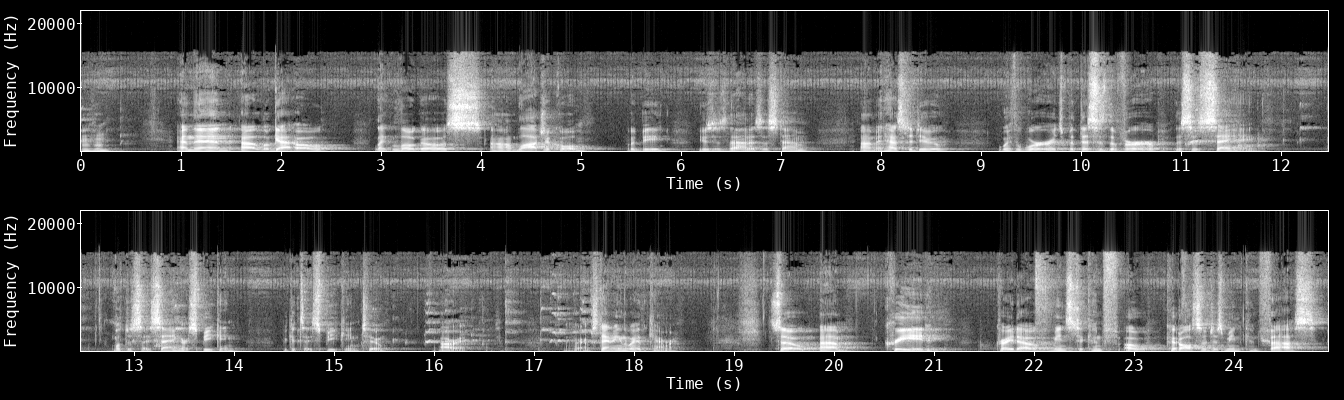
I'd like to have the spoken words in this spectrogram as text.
Mm-hmm. And then uh, logeo, like logos, uh, logical would be, uses that as a stem. Um, it has to do with words, but this is the verb. This is saying. We'll just say saying or speaking. We could say speaking too. All right. I'm standing in the way of the camera. So, um, creed credo means to conf- oh, could also just mean confess.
